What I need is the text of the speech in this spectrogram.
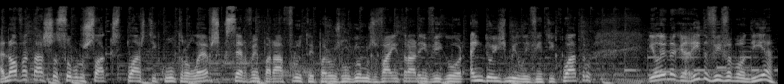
A nova taxa sobre os sacos de plástico ultraleves que servem para a fruta e para os legumes vai entrar em vigor em 2024. Helena Garrido, viva, bom dia.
